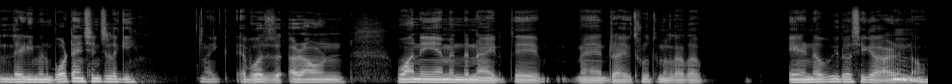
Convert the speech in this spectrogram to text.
ਲੇਡੀ ਮੈਨੂੰ ਬਹੁਤ ਟੈਨਸ਼ਨ ਚ ਲੱਗੀ। Like it was around 1 am in the night ਤੇ ਮੈਂ ਡਰਾਈਵ ਥਰੂ ਤੇ ਮੈਨੂੰ ਲੱਗਦਾ ਐਂਡ ਵੀ ਦਾ ਸੀਗਾ ਆਈ ਡੋਨਟ ਨੋ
